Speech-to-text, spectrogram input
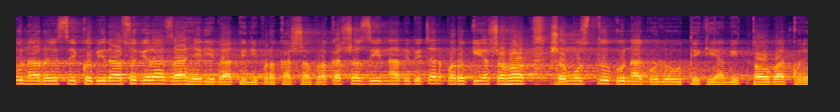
গুণা রয়েছে কবিরা সগিরা জাহেরি বা তিনি প্রকাশ্য প্রকাশ্য জিনা বিবেচার পরকিয়া সহ সমস্ত গুণাগুলো থেকে আমি তওবা করে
